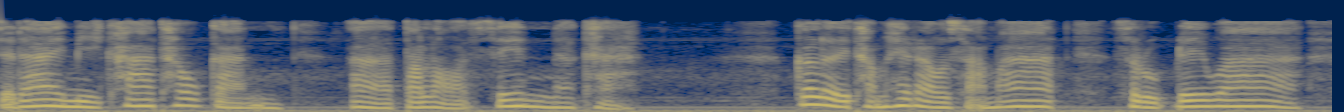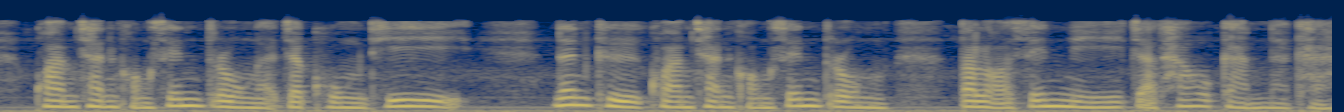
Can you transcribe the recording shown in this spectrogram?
จะได้มีค่าเท่ากันตลอดเส้นนะคะ ก็เลยทำให้เราสามารถสรุปได้ว่า ความชันของเส้นตรงจะคงที่ นั่นคือความชันของเส้นตรงตลอดเส้นนี้จะเท่ากันนะคะ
